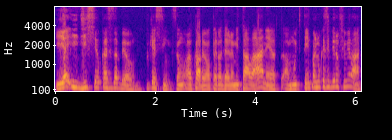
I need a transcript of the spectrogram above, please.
E, é- e de ser o Casa Isabel, né? Porque assim, são, ah, claro, a Ópera de Arame está lá, né, há, muito tempo, mas nunca exibiram filme lá.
